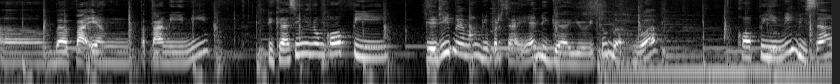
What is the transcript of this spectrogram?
uh, bapak yang petani ini dikasih minum kopi. Jadi memang dipercaya di Gayo itu bahwa kopi ini bisa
